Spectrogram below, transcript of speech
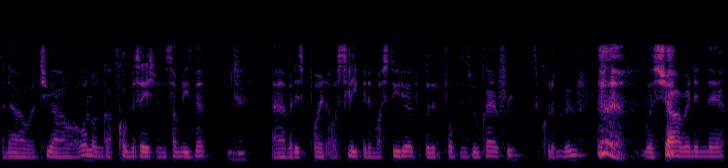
an hour, two hour, or longer conversations with some of these men. Mhm. Um, at this point, I was sleeping in my studio because of the problems we were going through. Couldn't move. was showering in there.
